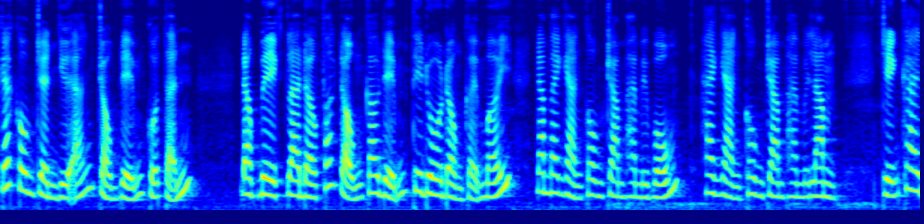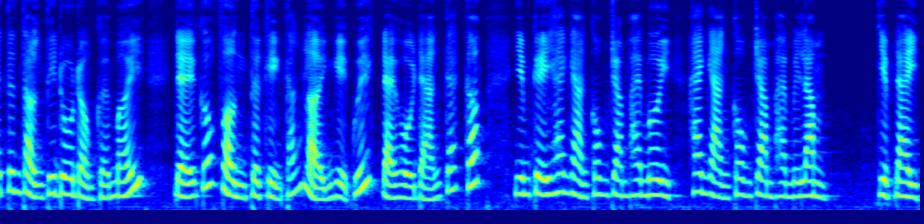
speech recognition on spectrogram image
các công trình dự án trọng điểm của tỉnh, đặc biệt là đợt phát động cao điểm thi đua đồng khởi mới năm 2024-2025, triển khai tinh thần thi đua đồng khởi mới để góp phần thực hiện thắng lợi nghị quyết Đại hội đảng các cấp nhiệm kỳ 2020-2025. Dịp này,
